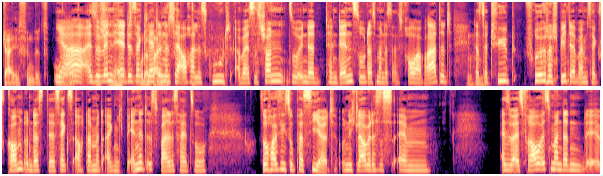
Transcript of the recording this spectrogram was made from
geil findet. Ja, also wenn er das erklärt, dann ist ja auch alles gut. Aber es ist schon so in der Tendenz so, dass man das als Frau erwartet, Mhm. dass der Typ früher oder später beim Sex kommt und dass der Sex auch damit eigentlich beendet ist, weil es halt so, so häufig so passiert. Und ich glaube, das ist, ähm, also als Frau ist man dann äh,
